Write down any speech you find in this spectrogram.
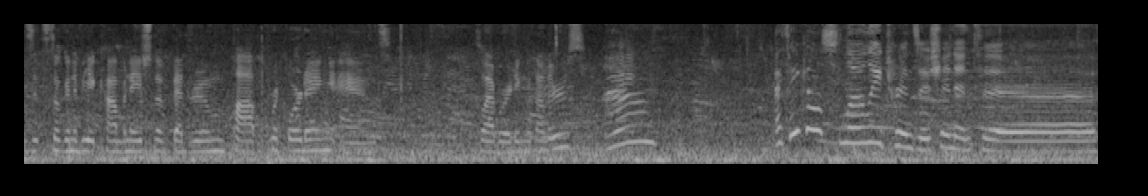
Is it still going to be a combination of bedroom pop recording and collaborating with others? Um, I think I'll slowly transition into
